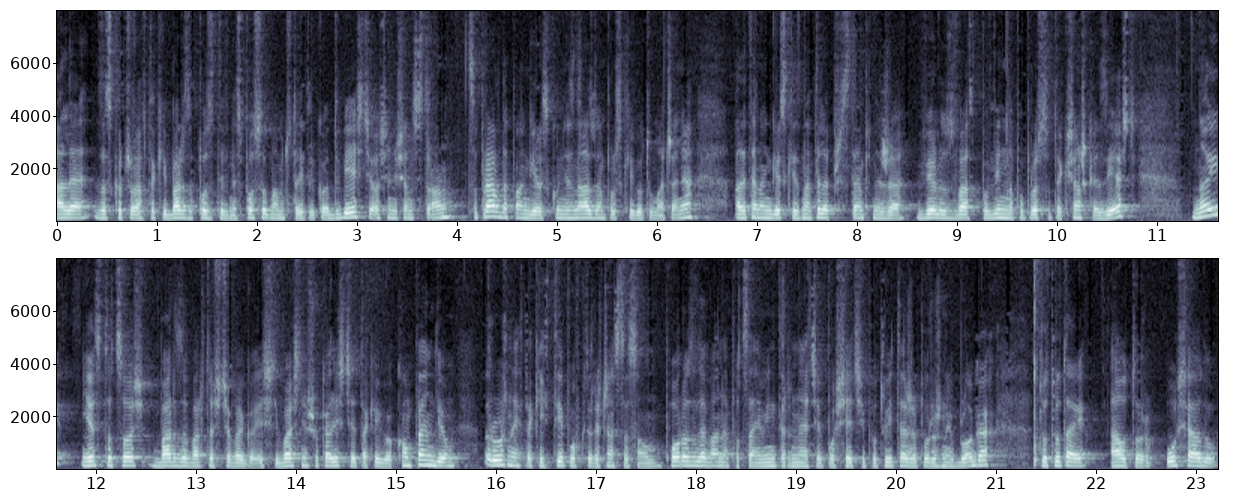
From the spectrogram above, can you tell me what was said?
ale zaskoczyła w taki bardzo pozytywny sposób. Mamy tutaj tylko 280 stron. Co prawda po angielsku, nie znalazłem polskiego tłumaczenia, ale ten angielski jest na tyle przystępny, że wielu z Was powinno po prostu tę książkę zjeść. No i jest to coś bardzo wartościowego. Jeśli właśnie szukaliście takiego kompendium różnych takich typów, które często są porozlewane po całym internecie, po sieci, po Twitterze, po różnych blogach, to tutaj autor usiadł,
